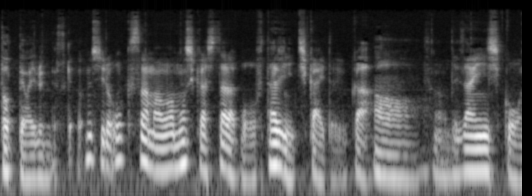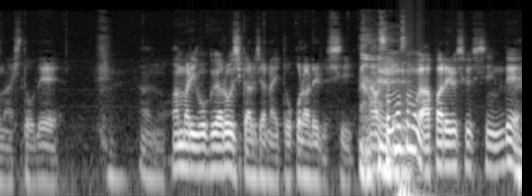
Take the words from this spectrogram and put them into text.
取ってはいるんですけど。むしろ奥様はもしかしたらこう2人に近いというかあそのデザイン志向な人であのあんまり僕がロジカルじゃないと怒られるしあそもそもがアパレル出身あで、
